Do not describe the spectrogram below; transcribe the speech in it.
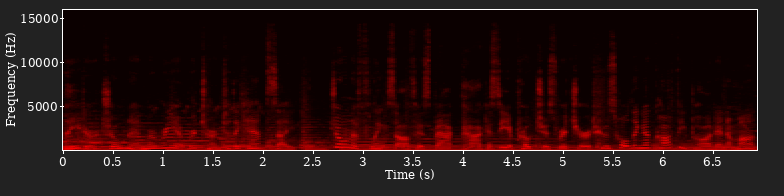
Later, Jonah and Maria return to the campsite. Jonah flings off his backpack as he approaches Richard, who's holding a coffee pot and a mug.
